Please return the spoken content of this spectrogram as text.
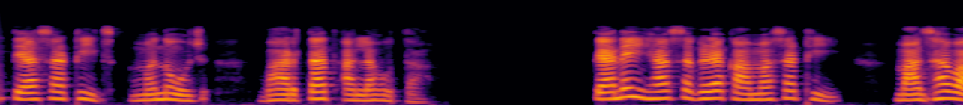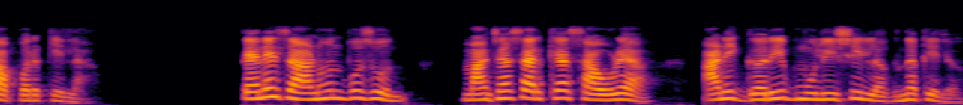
त्यासाठीच मनोज भारतात आला होता. त्याने ह्या सगळ्या कामासाठी माझा वापर केला. त्याने जाणून बुजून माझ्यासारख्या सावळ्या आणि गरीब मुलीशी लग्न केलं.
